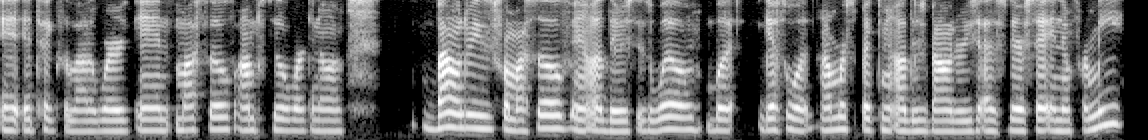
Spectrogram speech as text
It, it takes a lot of work, and myself, I'm still working on boundaries for myself and others as well. But guess what? I'm respecting others' boundaries as they're setting them for me,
